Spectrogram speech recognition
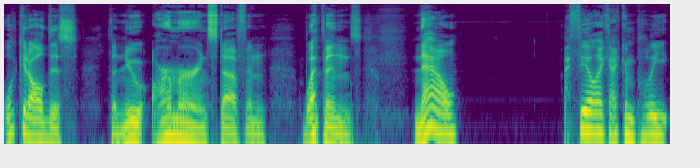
Look at all this the new armor and stuff and weapons. Now I feel like I complete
